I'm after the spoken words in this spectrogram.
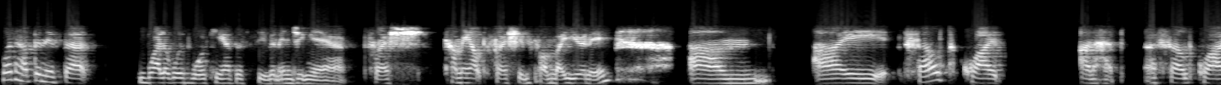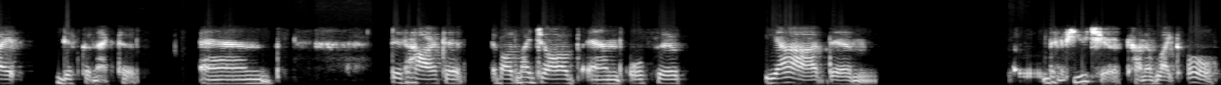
what happened is that while i was working as a civil engineer fresh coming out fresh in from my uni um, i felt quite unhappy. I felt quite disconnected and disheartened about my job and also, yeah, the the future. Kind of like, oh,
